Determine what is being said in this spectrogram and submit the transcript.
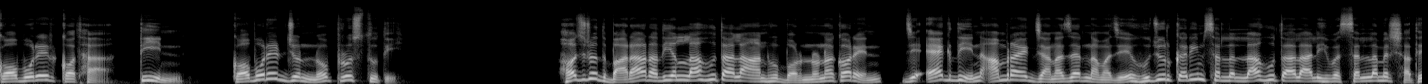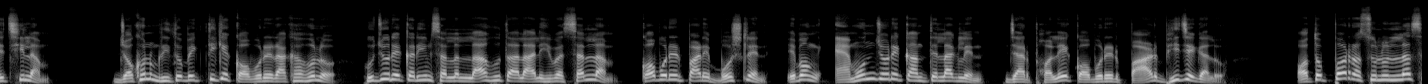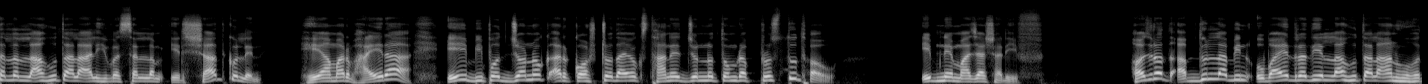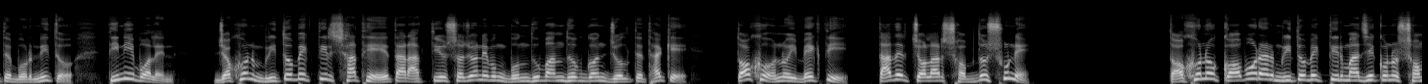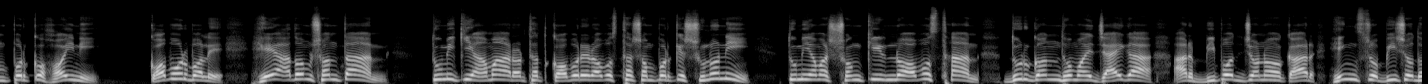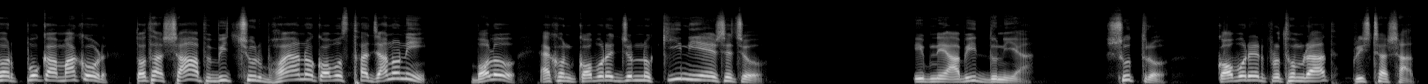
কবরের কথা তিন, কবরের জন্য প্রস্তুতি। হজরত বারা রাদিয়াল্লাহু তালা আনহু বর্ণনা করেন যে একদিন আমরা এক জানাজার নামাজে হুজুর করিম সাল্লাল্লাহু তালা আলিহাসাল্লামের সাথে ছিলাম। যখন মৃত ব্যক্তিকে কবরে রাখা হল, হুজুরে করিম সাল্লাল্লাহু তালা আলিহাসাল্লাম কবরের পাড়ে বসলেন এবং এমন জোরে কাঁদতে লাগলেন, যার ফলে কবরের পাড় ভিজে গেল। অতঃপর রসুলুল্লাহ সাল্লাহু তালা আলহিবাসাল্লাম ইরশাদ করলেন, হে আমার ভাইয়েরা এই বিপজ্জনক আর কষ্টদায়ক স্থানের জন্য তোমরা প্রস্তুত হও। ইবনে মাজা শরীফ। হজরত আবদুল্লাহ বিন উবায়েদ রাদিয়াল্লাহু তালা আনহু হতে বর্ণিত, তিনি বলেন, যখন মৃত ব্যক্তির সাথে তার আত্মীয় স্বজন এবং বন্ধুবান্ধবগণ জ্বলতে থাকে, তখন ওই ব্যক্তি তাদের চলার শব্দ শুনে তখনও কবর আর মৃত ব্যক্তির মাঝে কোনো সম্পর্ক হয়নি। কবর বলে, হে আদম সন্তান, তুমি কি আমার, অর্থাৎ কবরের অবস্থা সম্পর্কে শুনোনি? তুমি আমার সংকীর্ণ অবস্থান, দুর্গন্ধময় জায়গা আর বিপজ্জনক আর হিংস্র বিষধর পোকা মাকড় তথা সাপ বিচ্ছুর ভয়ানক অবস্থা জাননি? বলো, এখন কবরের জন্য কি নিয়ে এসেছ? ইবনে আবিদ দুনিয়া। সূত্র কবরের প্রথম রাত পৃষ্ঠা সাত।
